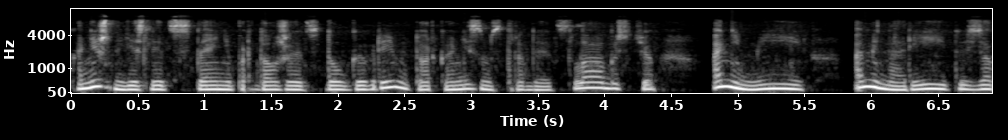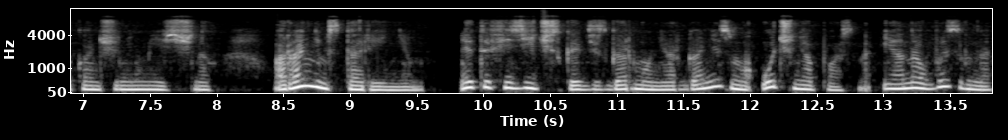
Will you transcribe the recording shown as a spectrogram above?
Конечно, если это состояние продолжается долгое время, то организм страдает слабостью, анемией, аминореей, то есть заканчиванием месячных, а ранним старением. Эта физическая дисгармония организма очень опасна, и она вызвана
